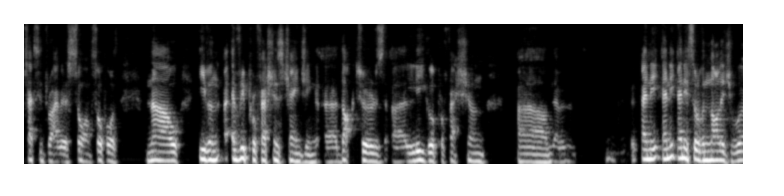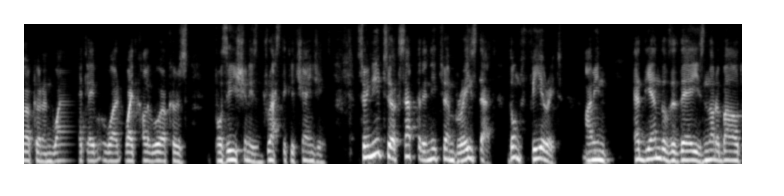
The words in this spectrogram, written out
taxi drivers, so on and so forth. Now, even every profession is changing. Uh, doctors, uh, legal profession, um, any, any, any sort of knowledge worker and white, labor, white, white collar workers position is drastically changing. So you need to accept it and need to embrace that. Don't fear it. I mean, at the end of the day, it's not about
